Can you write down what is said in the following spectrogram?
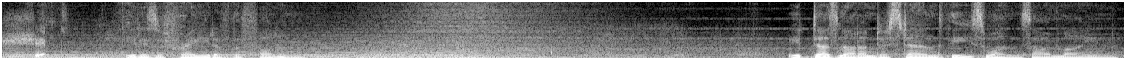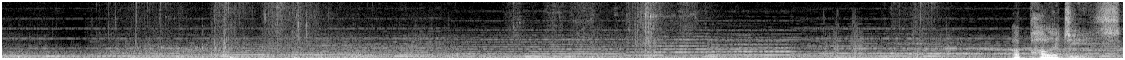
Shit. It is afraid of the fallen. It does not understand these ones are mine. Apologies, Your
